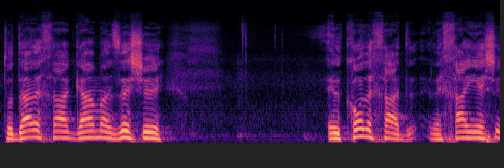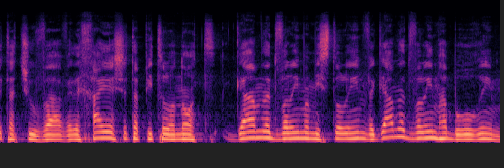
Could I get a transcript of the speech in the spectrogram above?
תודה לך גם על זה שאל כל אחד, לך יש את התשובה ולך יש את הפתרונות, גם לדברים המסתוריים וגם לדברים הברורים.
